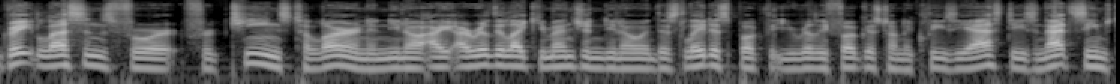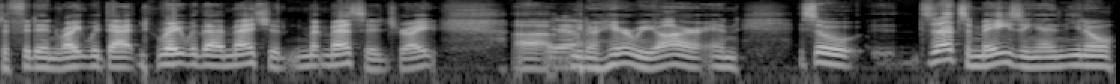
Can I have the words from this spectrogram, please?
great lessons for, for teens to learn. And, you know, I, I really like you mentioned, you know, in this latest book that you really focused on Ecclesiastes, and that seems to fit in right with that, right with that message, message right? Uh, yeah. You know, here we are. And so, so that's amazing. And, you know,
